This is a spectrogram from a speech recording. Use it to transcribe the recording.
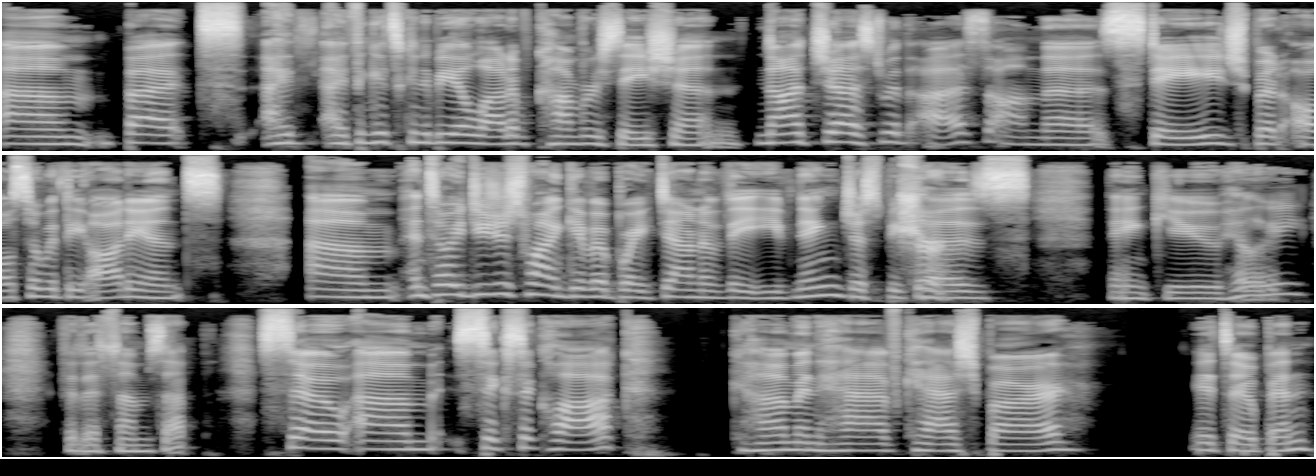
Um, but I, I think it's going to be a lot of conversation, not just with us on the stage, but also with the audience. Um, and so I do just want to give a breakdown of the evening just Sure. because thank you, Hillary, for the thumbs up. So um, six o'clock, come and have Cash Bar. It's open,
